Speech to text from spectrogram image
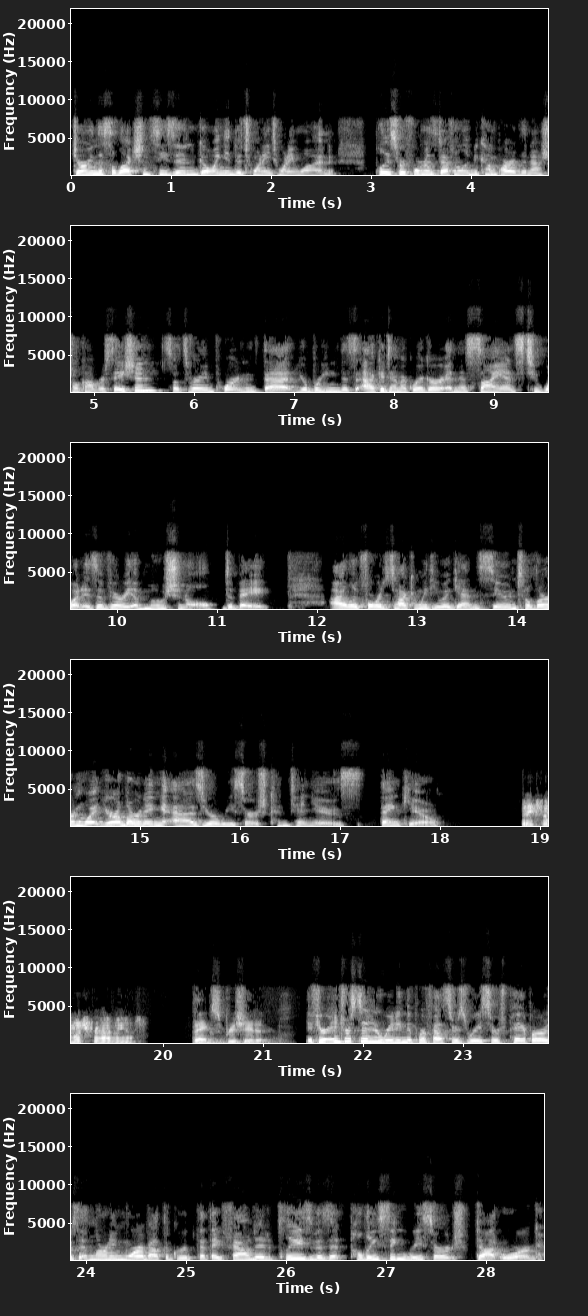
during this election season going into 2021. Police reform has definitely become part of the national conversation. So it's very important that you're bringing this academic rigor and this science to what is a very emotional debate. I look forward to talking with you again soon to learn what you're learning as your research continues. Thank you. Thanks so much for having us. Thanks. Appreciate it. If you're interested in reading the professor's research papers and learning more about the group that they founded, please visit policingresearch.org.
